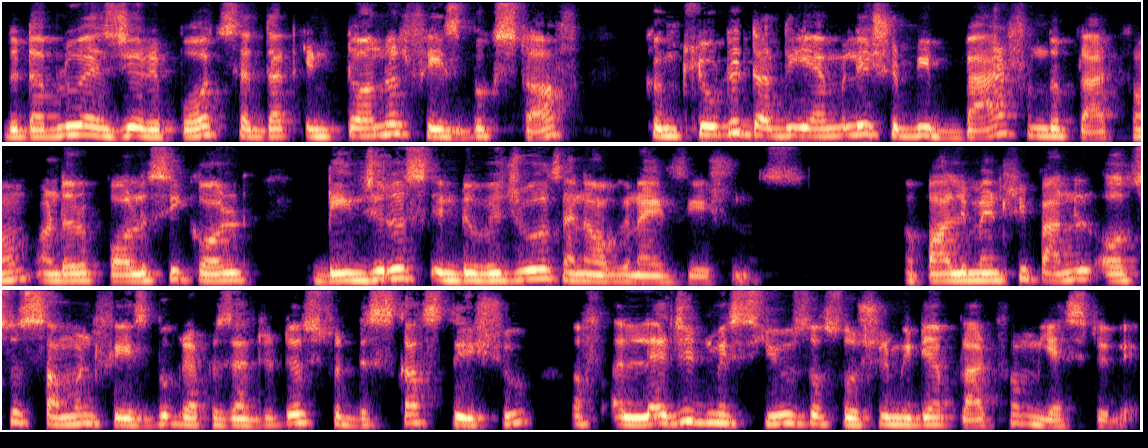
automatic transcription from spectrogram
The WSJ report said that internal Facebook staff concluded that the MLA should be banned from the platform under a policy called Dangerous Individuals and Organizations. A parliamentary panel also summoned Facebook representatives to discuss the issue of alleged misuse of social media platform yesterday.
